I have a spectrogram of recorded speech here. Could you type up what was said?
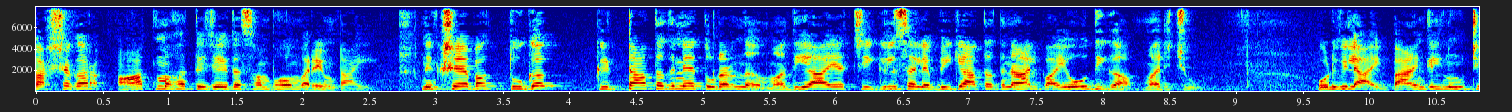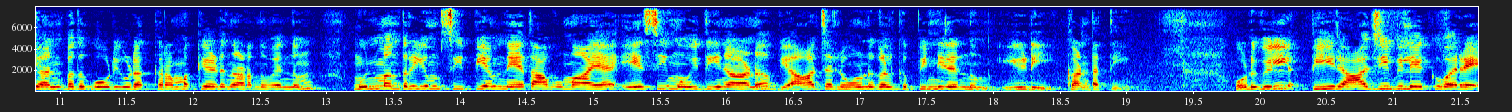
കർഷകർ ആത്മഹത്യ ചെയ്ത സംഭവം വരെയുണ്ടായി. നിക്ഷേപ തുക കിട്ടാത്തതിനെ തുടർന്ന് മതിയായ ചികിത്സ ലഭിക്കാത്തതിനാൽ വയോധിക മരിച്ചു. ഒടുവിലായി ബാങ്കിൽ നൂറ്റി അൻപത് കോടിയുടെ ക്രമക്കേട് നടന്നുവെന്നും മുൻമന്ത്രിയും സി പി എം നേതാവുമായ എ സി മൊയ്തീനാണ് വ്യാജ ലോണുകൾക്ക് പിന്നിലെന്നും ഇ ഡി കണ്ടെത്തി. ഒടുവിൽ പി രാജീവിലേക്ക് വരെ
